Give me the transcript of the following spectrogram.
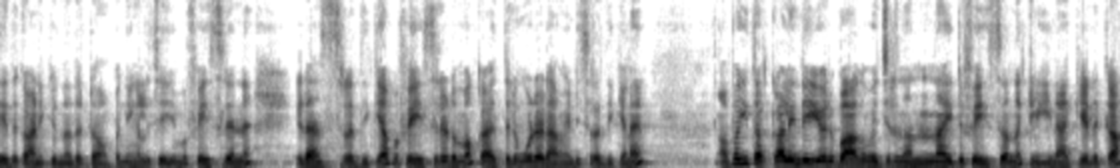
ചെയ്ത് കാണിക്കുന്നത് കേട്ടോ അപ്പോൾ നിങ്ങൾ ചെയ്യുമ്പോൾ ഫേസിൽ തന്നെ ഇടാൻ ശ്രദ്ധിക്കുക. അപ്പോൾ ഫേസിലിടുമ്പോൾ കഴുത്തിലും കൂടെ ഇടാൻ വേണ്ടി ശ്രദ്ധിക്കണേ. അപ്പോൾ ഈ തക്കാളിന്റെ ഈ ഒരു ഭാഗം വെച്ചിട്ട് നന്നായിട്ട് ഫേസ് ഒന്ന് ക്ലീൻ ആക്കി എടുക്കുക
